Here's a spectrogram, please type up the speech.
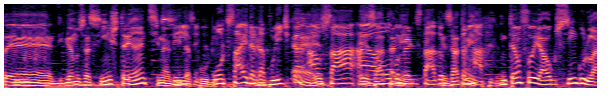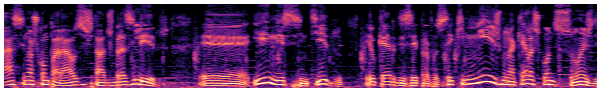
é, digamos assim, estreante na Sim, vida sim. pública. Um outsider É. da política É, alçar ao governo do estado Exatamente. tão rápido. Então foi algo singular se nós comparar aos estados brasileiros. É, e nesse sentido, eu quero dizer para você que mesmo naquelas condições de,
